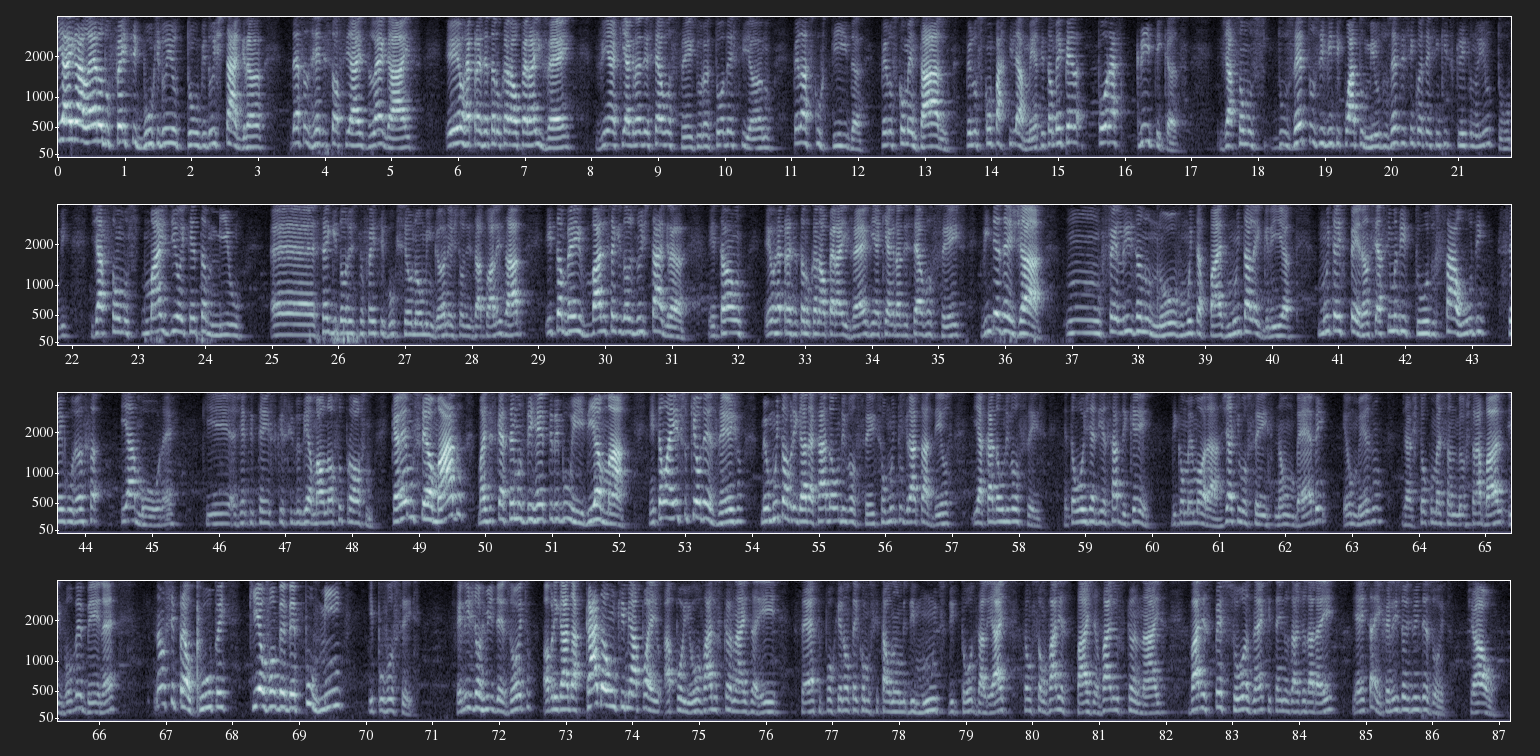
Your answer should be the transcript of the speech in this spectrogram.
E aí galera do Facebook, do YouTube, do Instagram, dessas redes sociais legais, eu representando o canal Perai Véi, vim aqui agradecer a vocês durante todo esse ano pelas curtidas, pelos comentários, pelos compartilhamentos e também por as críticas. Já somos 224.255 inscritos no YouTube. Já somos mais de 80 mil é, seguidores no Facebook, se eu não me engano, eu estou desatualizado e também vários seguidores no Instagram. Então, eu representando o canal Peraivé, vim aqui agradecer a vocês, vim desejar um feliz ano novo, muita paz, muita alegria, muita esperança e acima de tudo, saúde, segurança e amor, né? Que a gente tem esquecido de amar o nosso próximo. Queremos ser amados, mas esquecemos de retribuir, de amar. Então é isso que eu desejo. Meu muito obrigado a cada um de vocês. Sou muito grato a Deus e a cada um de vocês. Então hoje é dia, sabe de quê? De comemorar. Já que vocês não bebem, eu mesmo já estou começando meus trabalhos e vou beber, né? Não se preocupem que eu vou beber por mim e por vocês. Feliz 2018. Obrigado a cada um que me apoiou, apoiou vários canais aí, certo? Porque não tem como citar o nome de muitos, de todos, aliás. Então são várias páginas, vários canais, várias pessoas, né, que têm nos ajudado aí. E é isso aí. Feliz 2018. Tchau.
